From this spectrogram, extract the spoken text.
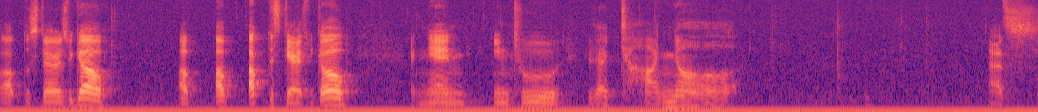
up the stairs we go. Up, up, up the stairs we go. And then into the tunnel. That's,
